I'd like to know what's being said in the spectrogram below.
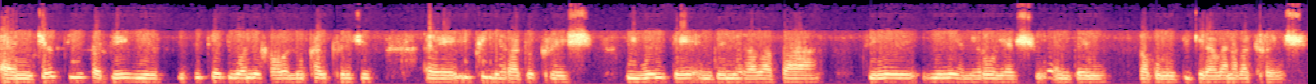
And just yesterday we have visited one of our local crashes uh, iphi lerato crash. We went there and then ra vhafha dziṅwe miṅwe ya miroho yashu and then vha kona u bikela vhana vha crash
